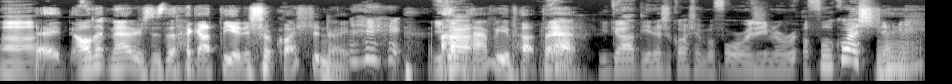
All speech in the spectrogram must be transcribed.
uh, Hey, all that matters is that I got the initial question right. you I'm got happy about that. yeah, that. you got the initial question before it was even a full question.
